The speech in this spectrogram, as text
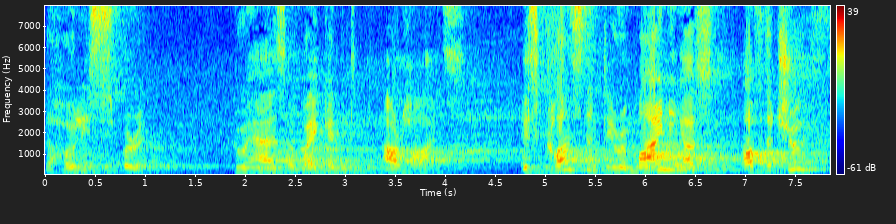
The Holy Spirit, who has awakened our hearts, is constantly reminding us of the truth.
